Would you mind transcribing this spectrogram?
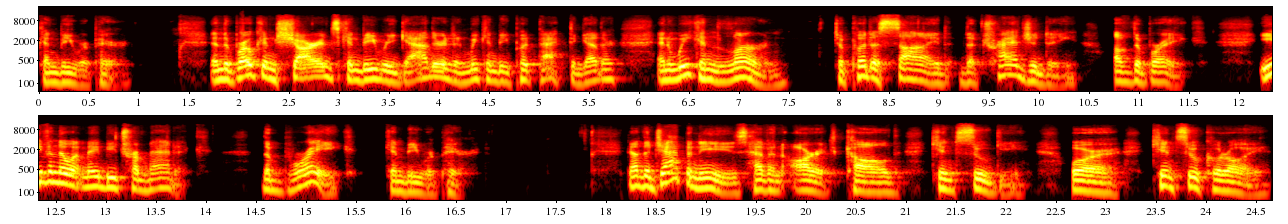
can be repaired. And the broken shards can be regathered and we can be put back together. And we can learn to put aside the tragedy of the break. Even though it may be traumatic, the break can be repaired. Now, the Japanese have an art called kintsugi, or kintsukuroi.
